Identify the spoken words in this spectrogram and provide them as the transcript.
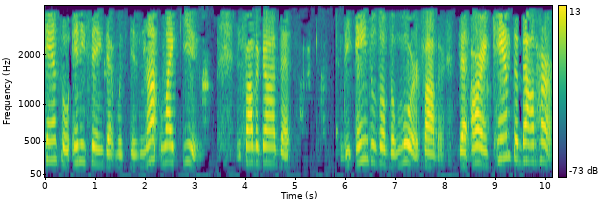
cancel anything that was is not like you. And Father God, that the angels of the Lord, Father, that are encamped about her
